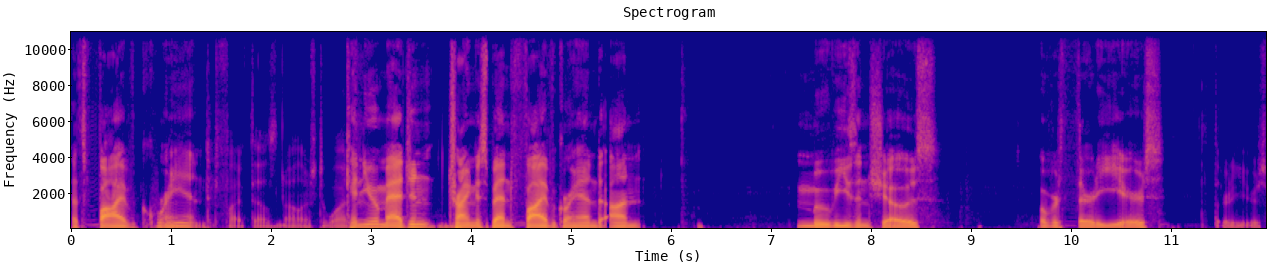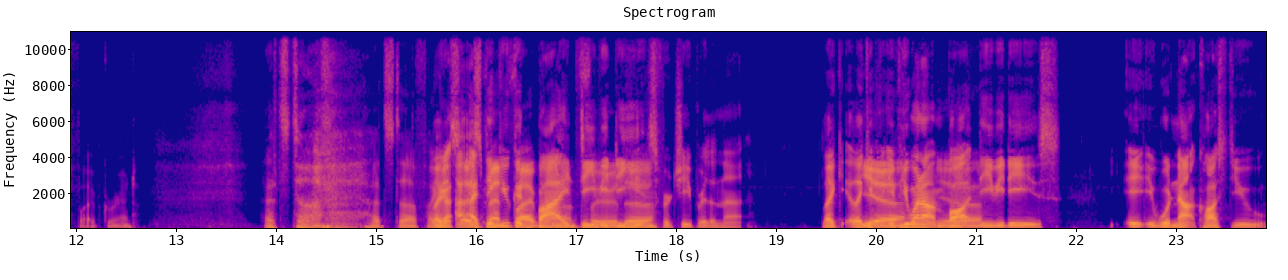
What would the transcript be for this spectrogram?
That's five grand. Five thousand dollars to watch. Can you imagine trying to spend five grand on movies and shows? over 30 years. Thirty years, five grand. That's tough. That's tough. I like guess I, I, I think you could buy on food, DVDs uh, for cheaper than that. Like like if, Yeah, if you went out and bought. DVDs, it, it would not cost you.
